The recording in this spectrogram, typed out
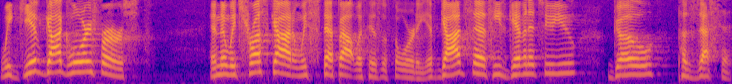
we give God glory first, and then we trust God and we step out with his authority. If God says he's given it to you, go possess it.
